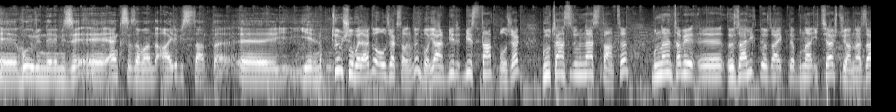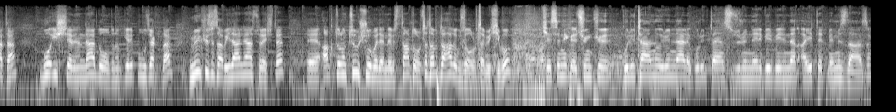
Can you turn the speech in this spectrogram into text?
e, bu ürünlerimizi e, en kısa zamanda ayrı bir standta e, yerini Tüm şubelerde olacak sanırım değil mi bu? Yani bir, bir stand olacak. Glutensiz ürünler standı. Bunların tabii e, özellikle özellikle buna ihtiyaç duyanlar zaten bu iş yerinin nerede olduğunu gelip bulacaklar. Mümkünse tabii ilerleyen süreçte e, Aktor'un tüm şubelerinde bir stand olursa tabii daha da güzel olur tabii ki bu. Kesinlikle çünkü glutenli ürünlerle glutensiz ürünleri birbirinden ayırt etmemiz lazım.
